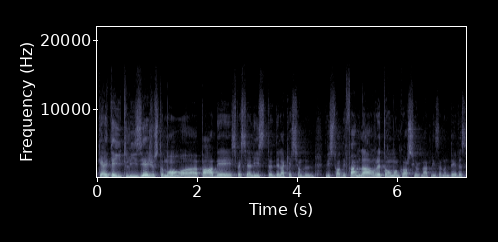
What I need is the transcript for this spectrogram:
qui a été utilisé justement par des spécialistes de la question de, l'histoire des femmes. Là, on retombe encore sur Natalie Zaman Davis,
